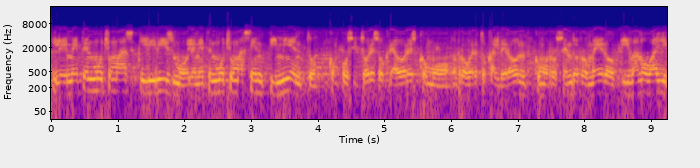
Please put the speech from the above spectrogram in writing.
le meten mucho más lirismo, le meten mucho más sentimiento. Compositores o creadores como Roberto Calderón, como Rosendo Romero, Iván Ovalle,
